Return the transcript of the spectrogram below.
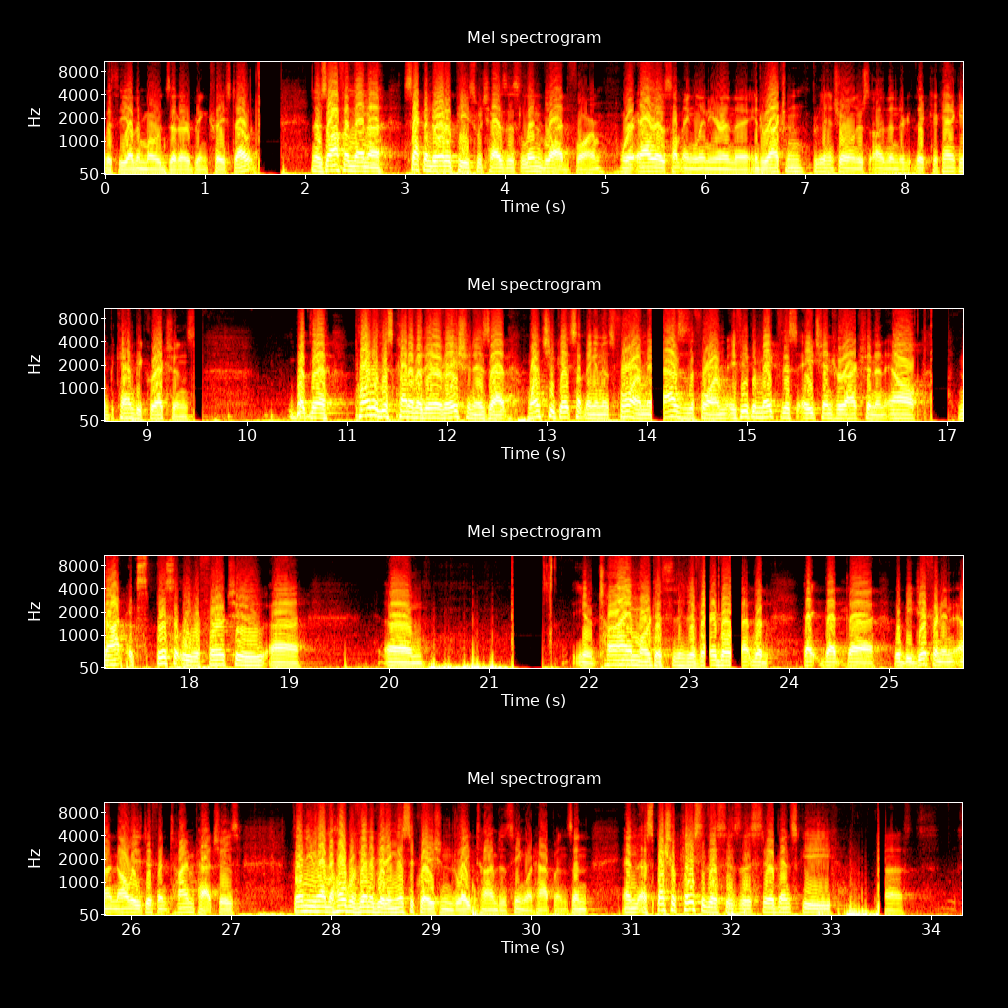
with the other modes that are being traced out. And there's often then a second order piece which has this Lindblad form, where L is something linear in the interaction potential, and there's, uh, then there, there can, can be corrections. But the point of this kind of a derivation is that once you get something in this form, it has the form, if you can make this H interaction and L not explicitly refer to uh, um, you know, time or to, to the variable that would, that, that uh, would be different in, in, all these different time patches, then you have a hope of integrating this equation into late times and seeing what happens. And, and a special case of this is the Starobinsky uh,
